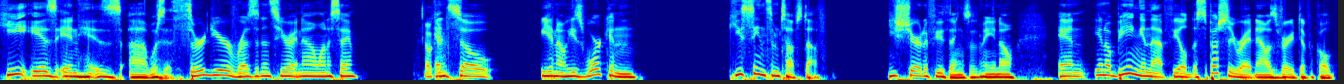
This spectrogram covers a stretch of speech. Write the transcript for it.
he is in his uh, what is it third year of residency right now? I want to say. Okay. And so, you know, he's working, he's seen some tough stuff. He shared a few things with me, you know, and, you know, being in that field, especially right now, is very difficult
